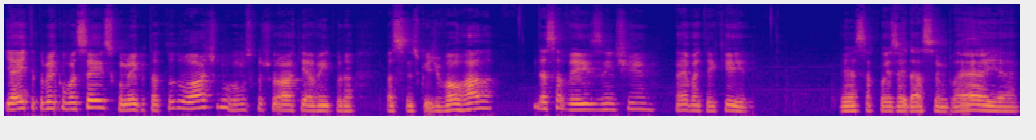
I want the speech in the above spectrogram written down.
E aí, tudo bem com vocês? Comigo tá tudo ótimo. Vamos continuar aqui a aventura Assassin's Creed Valhalla. Dessa vez a gente né, vai ter que ver essa coisa aí da Assembleia,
